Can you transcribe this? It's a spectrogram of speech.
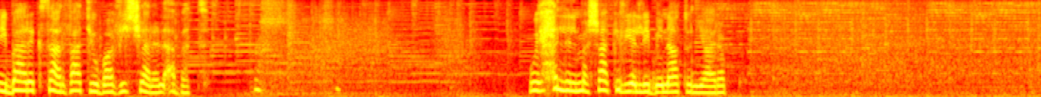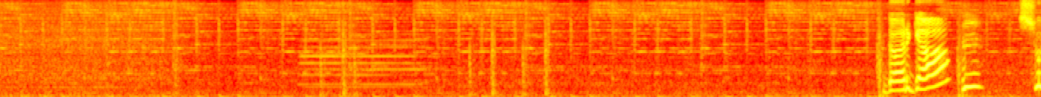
يبارك سارفاتي وبافيشيا للأبد. ويحل المشاكل يلي بيناتن يا رب. دورجا؟ شو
